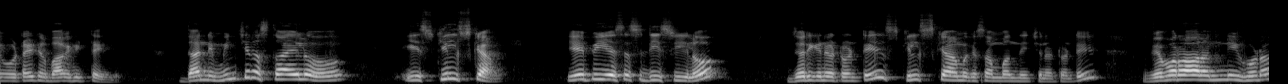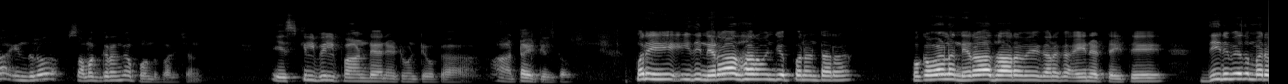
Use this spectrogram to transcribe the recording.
ఓ టైటిల్ బాగా హిట్ అయింది. దాన్ని మించిన స్థాయిలో ఈ స్కిల్ స్కామ్ ఏపీఎస్ఎస్డిసిలో జరిగినటువంటి స్కిల్ స్కామ్కి సంబంధించినటువంటి వివరాలన్నీ కూడా ఇందులో సమగ్రంగా పొందుపరిచాను. ఈ స్కిల్ బిల్ పాండే అనేటువంటి ఒక టైటిల్తో. మరి ఇది నిరాధారం అని చెప్పనంటారా? ఒకవేళ నిరాధారమే కనుక అయినట్టయితే దీని మీద మరి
